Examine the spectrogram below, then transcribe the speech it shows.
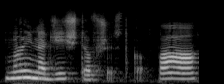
No i na dziś to wszystko. Pa!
